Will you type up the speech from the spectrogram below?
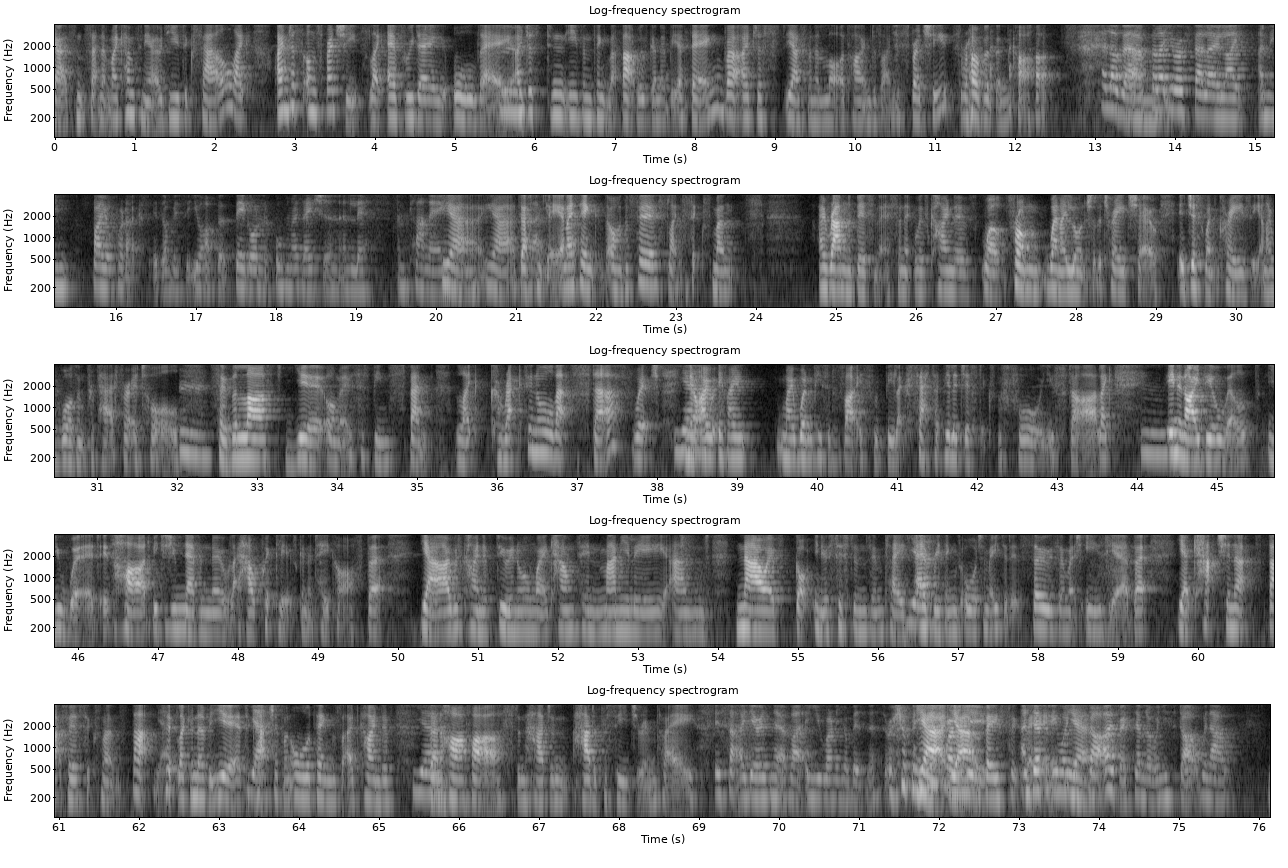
yeah, since setting up my company, I would use Excel. Like I'm just on spreadsheets like every day, all day. Mm. I just didn't even think that that was going to be a thing, but I just yeah, spend a lot of time designing spreadsheets rather than cards. I love it. I Um, feel like you're a fellow, like, I mean, by your products, it's obvious that you are, but big on organisation and lists and planning. Yeah, and- yeah, definitely. And I think oh, the first like six months, I ran the business, and it was kind of well from when I launched at the trade show, it just went crazy, and I wasn't prepared for it at all. Mm. So the last year almost has been spent like correcting all that stuff, which you know, I if I my one piece of advice would be like set up your logistics before you start like Mm. in an ideal world you would it's hard because you never know like how quickly it's going to take off but yeah, I was kind of doing all my accounting manually, and now I've got you know systems in place. Yeah. Everything's automated. It's so so much easier. But yeah, catching up that first six months that Yeah. took like another year to Yeah. catch up on all the things that I'd kind of done half-assed and hadn't had a procedure in place. It's that idea, isn't it, of like, are you running your business or is your business Yeah, running yeah, you? basically. And definitely when you start, oh, I was very similar when you start without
